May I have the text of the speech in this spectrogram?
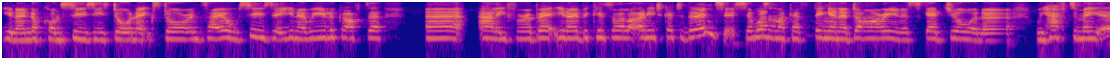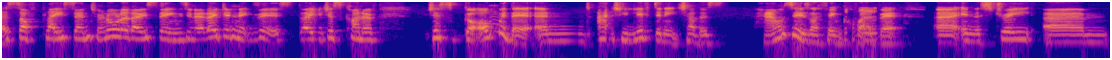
you know, knock on Susie's door next door and say, oh, Susie, you know, will you look after uh, Ali for a bit, you know, because I like I need to go to the dentist. It wasn't like a thing in a diary and a schedule and a we have to meet at a soft play centre and all of those things. You know, they didn't exist. They just kind of just got on with it and actually lived in each other's houses. I think quite a mm-hmm. bit uh, in the street. Um,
